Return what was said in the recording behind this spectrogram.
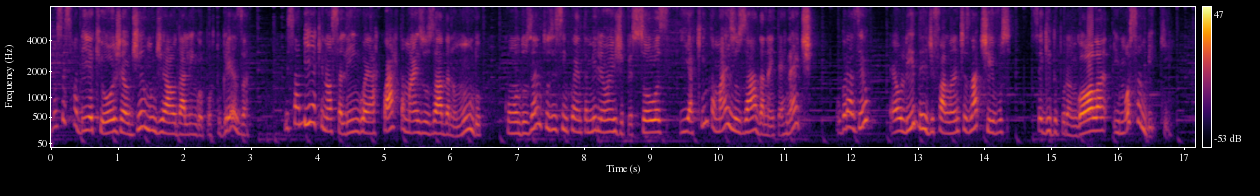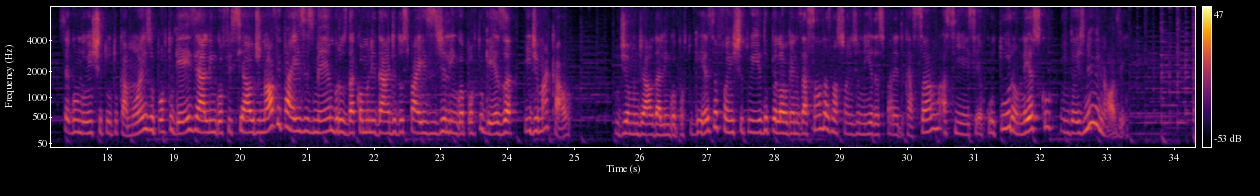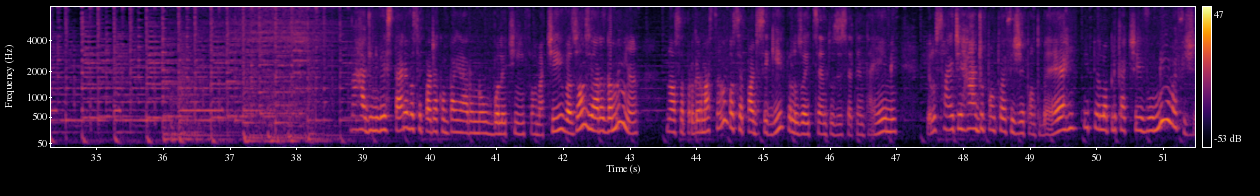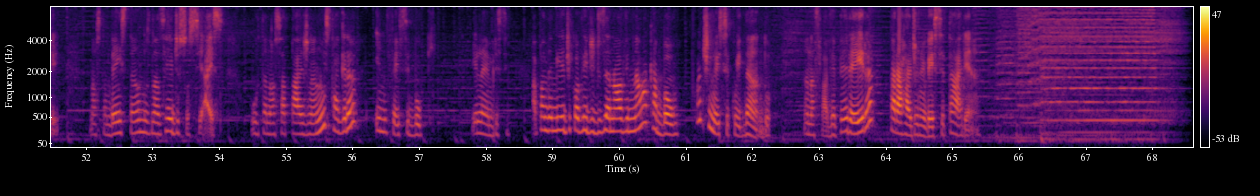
Você sabia que hoje é o Dia Mundial da Língua Portuguesa? E sabia que nossa língua é a quarta mais usada no mundo, com 250 milhões de pessoas e a quinta mais usada na internet? O Brasil é o líder de falantes nativos, seguido por Angola e Moçambique. Segundo o Instituto Camões, o português é a língua oficial de nove países membros da Comunidade dos Países de Língua Portuguesa e de Macau. O Dia Mundial da Língua Portuguesa foi instituído pela Organização das Nações Unidas para a Educação, a Ciência e a Cultura, Unesco, em 2009. Na Rádio Universitária você pode acompanhar um novo boletim informativo às 11 horas da manhã. Nossa programação você pode seguir pelos 870m, pelo site radio.fg.br e pelo aplicativo MinUFG. Nós também estamos nas redes sociais. Curta nossa página no Instagram e no Facebook. E lembre-se, a pandemia de Covid-19 não acabou. Continue se cuidando. Ana Flávia Pereira, para a Rádio Universitária.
